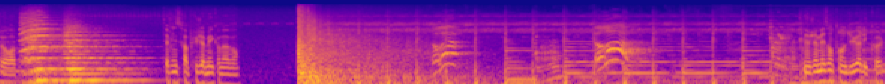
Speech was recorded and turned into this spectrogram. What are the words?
t'enlève, Europe. Ta vie ne sera plus jamais comme avant. Europe! Europe! Tu n'as jamais entendu à l'école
